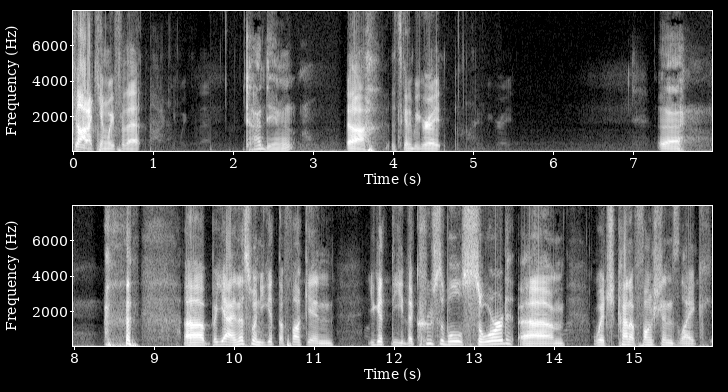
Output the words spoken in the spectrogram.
God, I can't wait for that. God damn it. Ah, it's gonna be great. Uh, Uh, but yeah, in this one you get the fucking you get the the crucible sword, um, which kind of functions like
